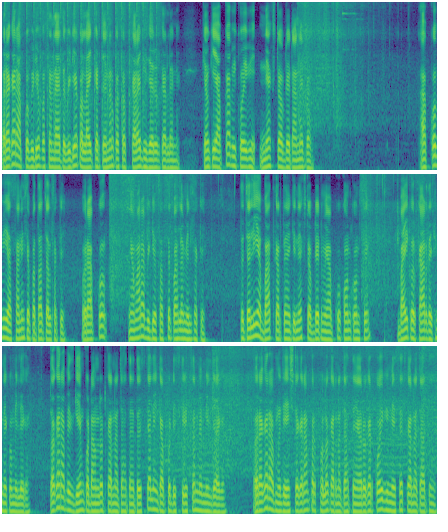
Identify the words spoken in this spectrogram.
और अगर आपको वीडियो पसंद आए तो वीडियो को लाइक कर चैनल को सब्सक्राइब भी ज़रूर कर लेना, क्योंकि आपका भी कोई भी नेक्स्ट अपडेट आने पर आपको भी आसानी से पता चल सके और आपको हमारा वीडियो सबसे पहले मिल सके। तो चलिए अब बात करते हैं कि नेक्स्ट अपडेट में आपको कौन कौन से बाइक और कार देखने को मिलेगा। तो अगर आप इस गेम को डाउनलोड करना चाहते हैं तो इसका लिंक आपको डिस्क्रिप्शन में मिल जाएगा। और अगर आप मुझे इंस्टाग्राम पर फॉलो करना चाहते हैं और अगर कोई भी मैसेज करना चाहते हैं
